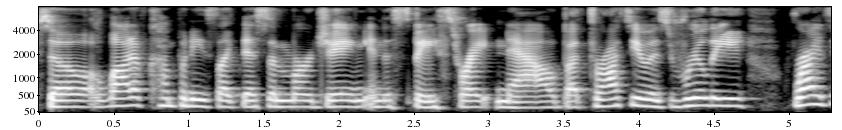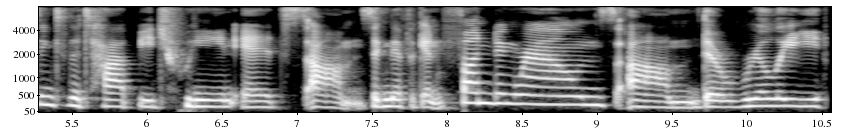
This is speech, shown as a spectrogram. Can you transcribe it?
So a lot of companies like this emerging in the space right now, but Thrasio is really rising to the top between its um, significant funding rounds. Um, they're really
